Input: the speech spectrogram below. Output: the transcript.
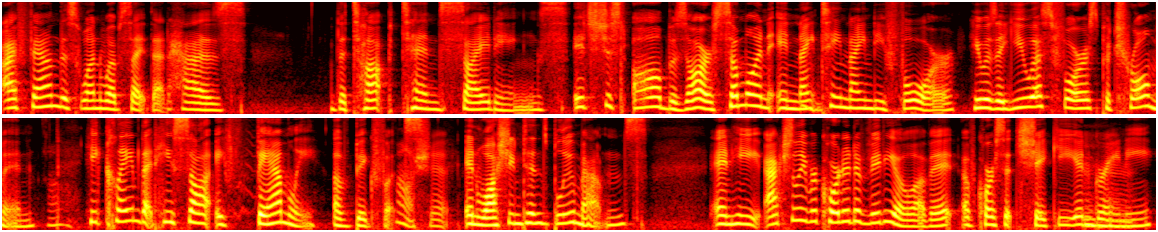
I found this one website that has the top 10 sightings. It's just all bizarre. Someone in 1994, he was a US Forest patrolman. Oh. He claimed that he saw a family of Bigfoots Oh shit. in Washington's Blue Mountains. And he actually recorded a video of it. Of course, it's shaky and Mhm. grainy,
